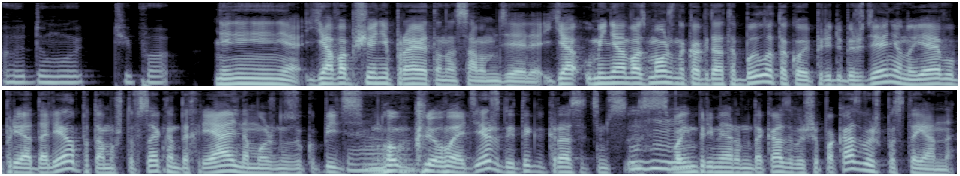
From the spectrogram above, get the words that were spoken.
А Я думаю, типа, Не-не-не, я вообще не про это на самом деле. Я, у меня, возможно, когда-то было такое предубеждение, но я его преодолел, потому что в секондах реально можно закупить Да. много клевой одежды, и ты как раз этим Мгм. своим примером доказываешь и показываешь постоянно.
